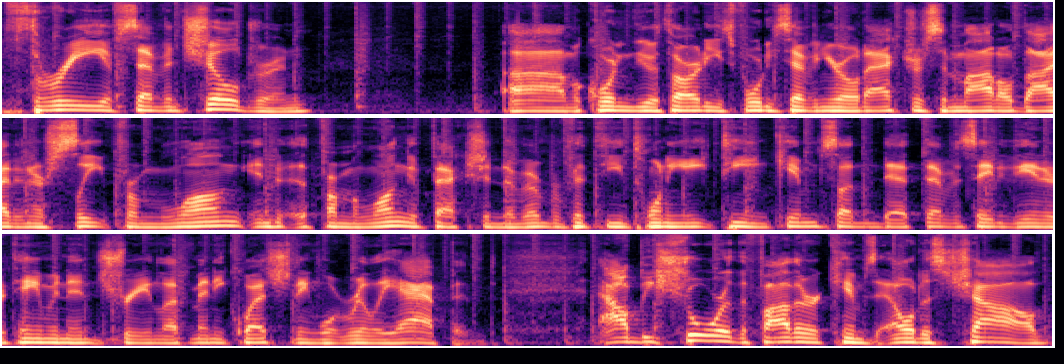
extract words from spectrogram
three of seven children. Um, according to authorities, 47 year old actress and model died in her sleep from lung in, from a lung infection November 15, 2018. Kim's sudden death devastated the entertainment industry and left many questioning what really happened. Al B. Sure, the father of Kim's eldest child,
